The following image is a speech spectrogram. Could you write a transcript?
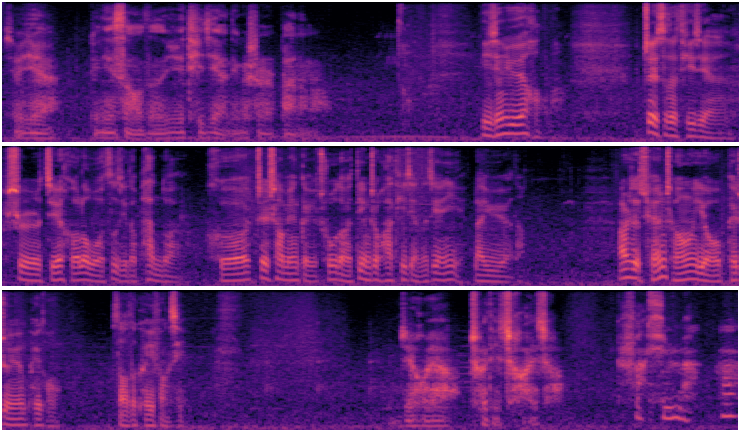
小叶，给你嫂子预体检那个事儿办了吗？已经预约好了。这次的体检是结合了我自己的判断和这上面给出的定制化体检的建议来预约的，而且全程有陪诊员陪同，嫂子可以放心。这回啊，彻底查一查。放心吧，啊。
